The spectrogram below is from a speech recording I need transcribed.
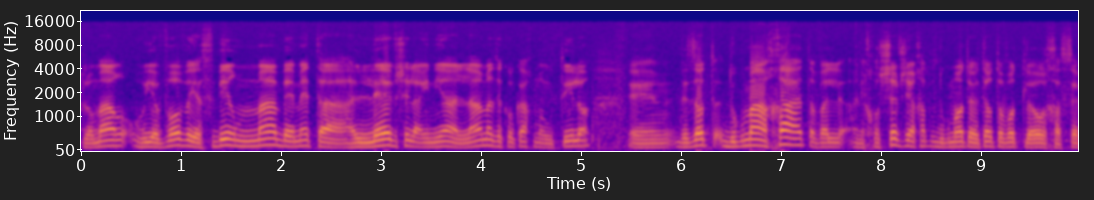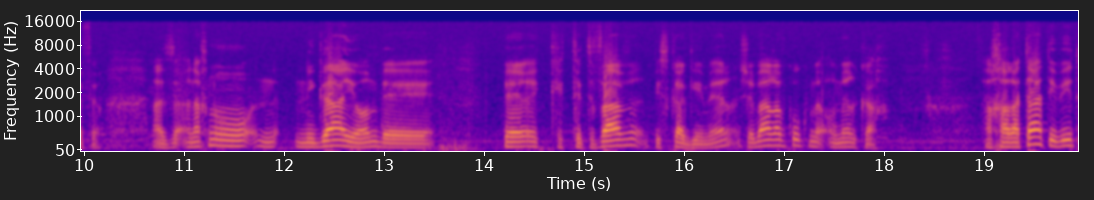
כלומר, הוא יבוא ויסביר מה באמת הלב של העניין, למה זה כל כך מהותי לו, אמ, וזאת דוגמה אחת, אבל אני חושב שהיא אחת הדוגמאות היותר טובות לאורך הספר. אז אנחנו ניגע היום פרק ט"ו, פסקה ג', שבה הרב קוק אומר כך: החרטה הטבעית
